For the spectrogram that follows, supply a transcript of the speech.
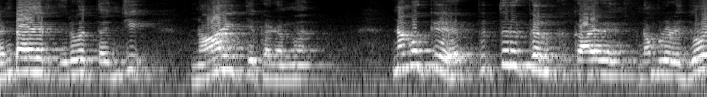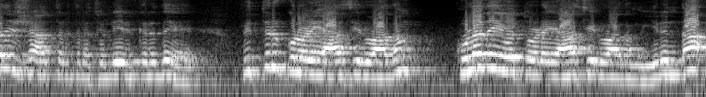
ரெண்டாயிரத்தி இருபத்தஞ்சி ஞாயிற்றுக்கிழமை. நமக்கு பித்திருக்களுக்கு காய நம்மளுடைய ஜோதிஷ சாஸ்திரத்தில் சொல்லியிருக்கிறது பித்திருக்களுடைய ஆசீர்வாதம் குலதெய்வத்துடைய ஆசீர்வாதம் இருந்தால்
